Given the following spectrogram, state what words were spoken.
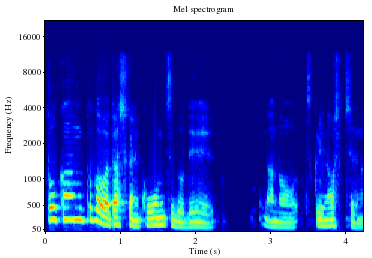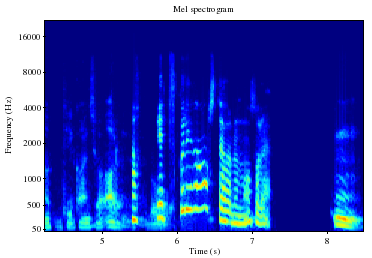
ト感とかは確かに高密度で、あの、作り直してるなっていう感じはあるんですあけど、、え、作り直してあるの？それ。うん、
